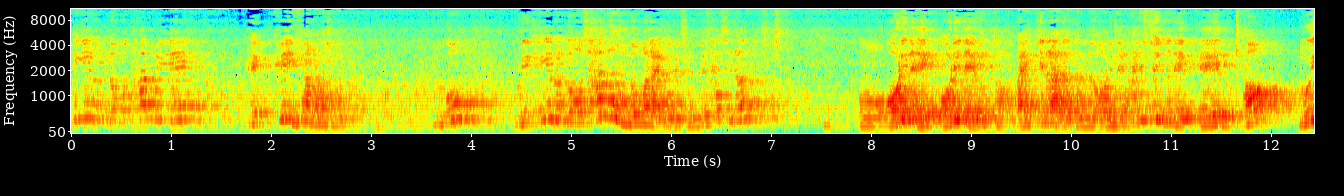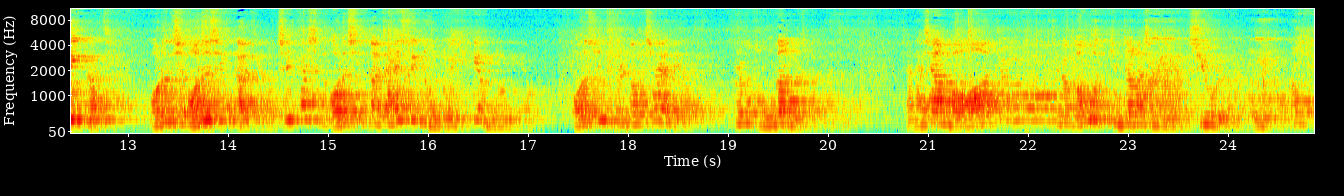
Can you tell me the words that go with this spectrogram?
케겔 운동은 하루에 100회 이상을 하시면 돼요. 그리고 우리 케겔 운동은 산후 운동만 알고 계시는데 사실은 어, 어린 애, 어린 애부터 말귀를 알아듣는 어린 애 할 수 있는 애, 애부터 노인까지 어르신, 어르신까지 뭐 7, 80 어르신까지 할 수 있는 운동이 케겔 운동이에요. 어르신들도 하셔야 돼요. 그러면 건강해져요. 자 다시 한번 쭉 제가 너무 긴장하시면 쥐 올라요. 너무 어?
